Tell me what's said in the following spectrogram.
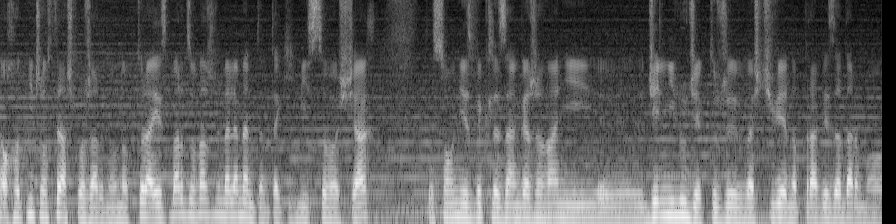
Ochotniczą Straż Pożarną, no, która jest bardzo ważnym elementem w takich miejscowościach. To są niezwykle zaangażowani, y, dzielni ludzie, którzy właściwie no, prawie za darmo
